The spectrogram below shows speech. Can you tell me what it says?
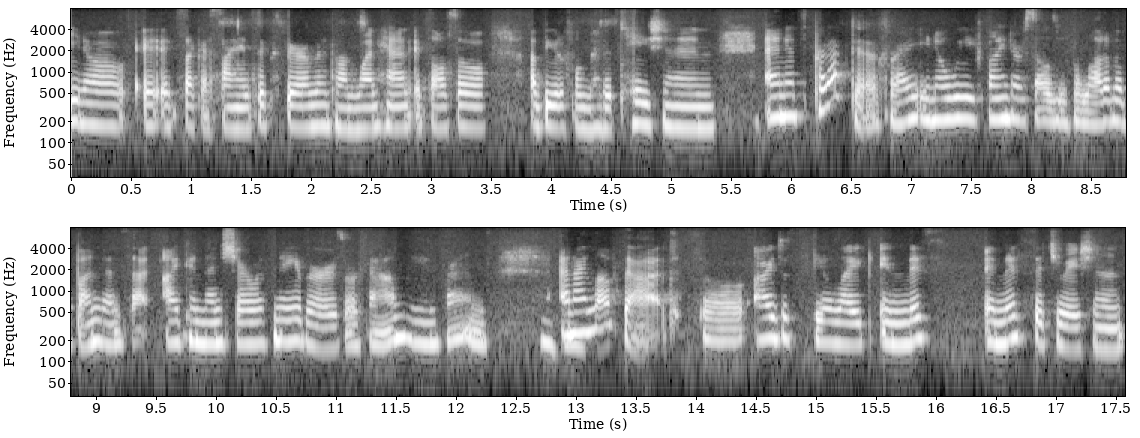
you know, it's like a science experiment on one hand. It's also a beautiful meditation and it's productive, right? You know, we find ourselves with a lot of abundance that I can then share with neighbors or family and friends. Mm-hmm. And I love that. So I just feel like in this in this situation,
